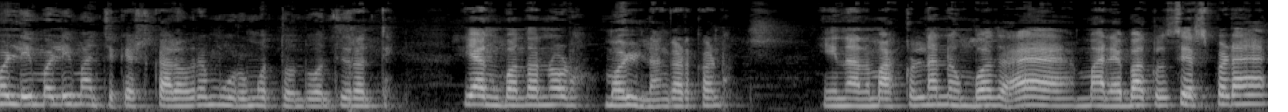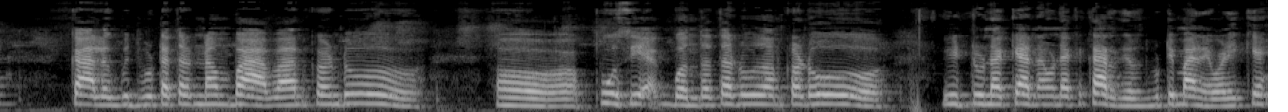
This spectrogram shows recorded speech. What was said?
ಮಳ್ಳಿ ಮಳ್ಳಿ ಮಂಚಕ್ಕೆ ಎಷ್ಟು ಕಾಲವ್ರೆ ಮೂರು ಮತ್ತೊಂದು ಅಂತಿರಂತೆ ಹೆಂಗ್ ಬಂದ ನೋಡು ಮಳ್ಳಂಗೆ ಅಡ್ಕೊಂಡು. ಈ ನನ್ನ ಮಕ್ಕಳನ್ನ ನಂಬೋದ? ಮನೆ ಬಾಕ್ಲು ಸೇರಿಸ್ಬೇಡ. ಕಾಲಿಗೆ ಬಿದ್ಬಿಟ್ಟ ತಡ ನಮ್ಮ ಬಾವ ಅನ್ಕೊಂಡು ಪೂಸಿ ಯಾಕೆ ಬಂದ ತಡು ಅನ್ಕೊಂಡು, ಇಟ್ಟುಣಕ್ಕೆ ಅನ್ನ ಉಣಕ್ಕೆ ಕರ್ಗಿರ್ಬಿಟ್ಟು ಮನೆ ಒಳಗೆ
